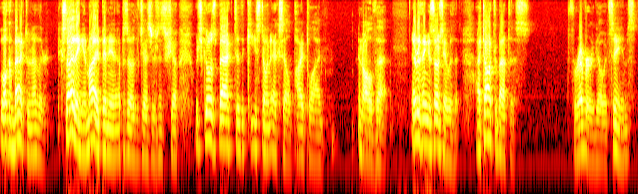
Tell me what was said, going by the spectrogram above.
Welcome back to another exciting, in my opinion, episode of the Jesse Rucinski Show, which goes back to the Keystone XL pipeline and all of that. Everything associated with it. I talked about this forever ago, it seems,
